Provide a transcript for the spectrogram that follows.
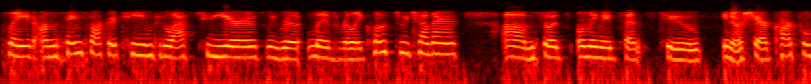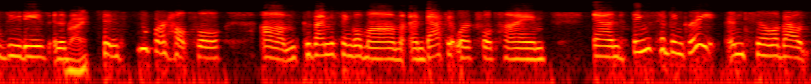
played on the same soccer team for the last two years. We re- live really close to each other. Um, so it's only made sense to, you know, share carpool duties. And it's Right. been super helpful because I'm a single mom. I'm back at work full time. And things have been great until about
